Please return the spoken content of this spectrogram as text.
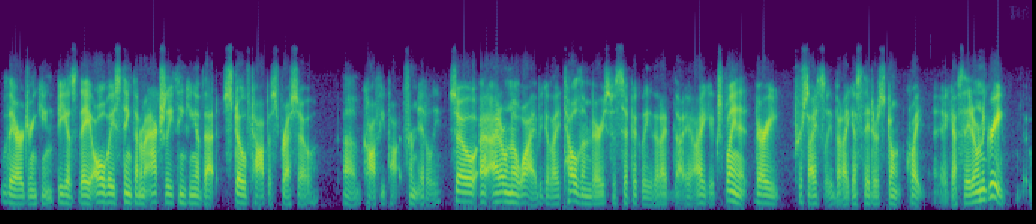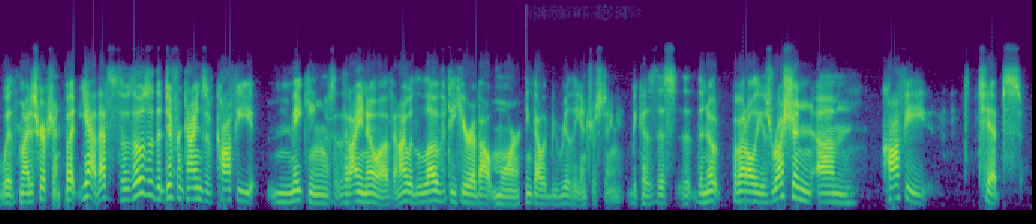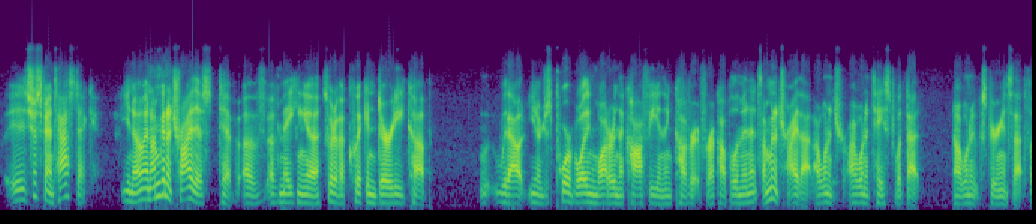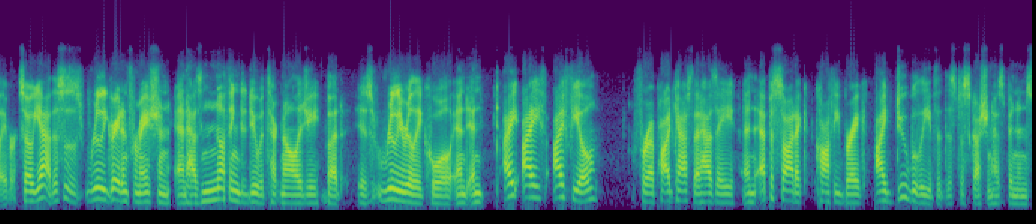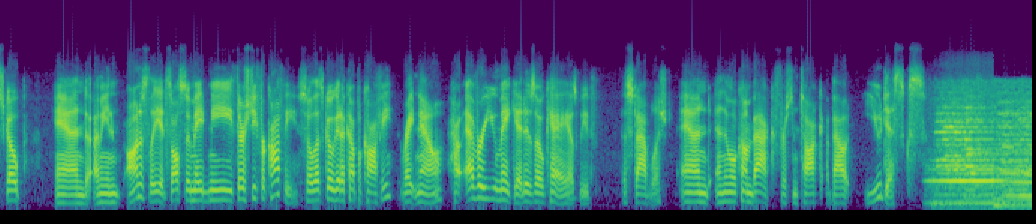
they are drinking because they always think that I'm actually thinking of that stovetop espresso um, coffee pot from Italy. So I, I, don't know why, because I tell them very specifically that I, I, I explain it very precisely, but I guess they just don't quite, I guess they don't agree with my description. But yeah, that's so those are the different kinds of coffee makings that I know of, and I would love to hear about more. I think that would be really interesting because this the, the note about all these Russian um, coffee tips is just fantastic. You know, and I'm going to try this tip of, of making a sort of a quick and dirty cup without you know just pour boiling water in the coffee and then cover it for a couple of minutes. I'm going to try that. I want to try, I want to taste what that I want to experience that flavor. So yeah, this is really great information and has nothing to do with technology, but is really really cool. And and I I I feel for a podcast that has a an episodic coffee break, I do believe that this discussion has been in scope. And I mean, honestly, it's also made me thirsty for coffee. So let's go get a cup of coffee right now. However you make it is okay, as we've established. And and then we'll come back for some talk about UDisks.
